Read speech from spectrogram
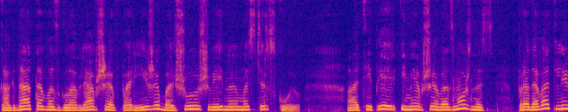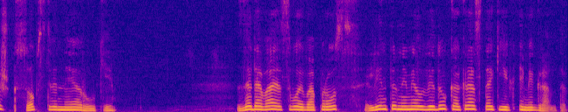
когда-то возглавлявшая в Париже большую швейную мастерскую, а теперь имевшая возможность продавать лишь собственные руки. Задавая свой вопрос, Линтон имел в виду как раз таких эмигрантов.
